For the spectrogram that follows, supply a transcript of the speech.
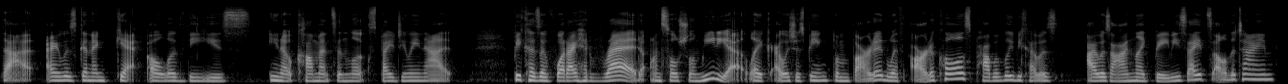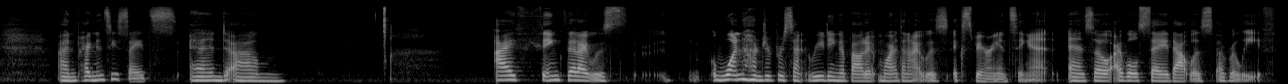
that I was going to get all of these, you know, comments and looks by doing that because of what I had read on social media. Like I was just being bombarded with articles, probably because I was on like baby sites all the time and pregnancy sites. And um, I think that I was 100% reading about it more than I was experiencing it. And so I will say that was a relief.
